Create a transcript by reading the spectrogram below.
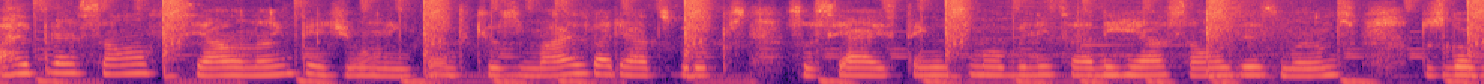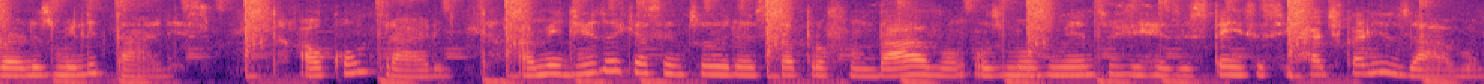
A repressão oficial não impediu, no entanto, que os mais variados grupos sociais tenham se mobilizado em reação aos desmandos dos governos militares. Ao contrário, à medida que as cinturas se aprofundavam, os movimentos de resistência se radicalizavam.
